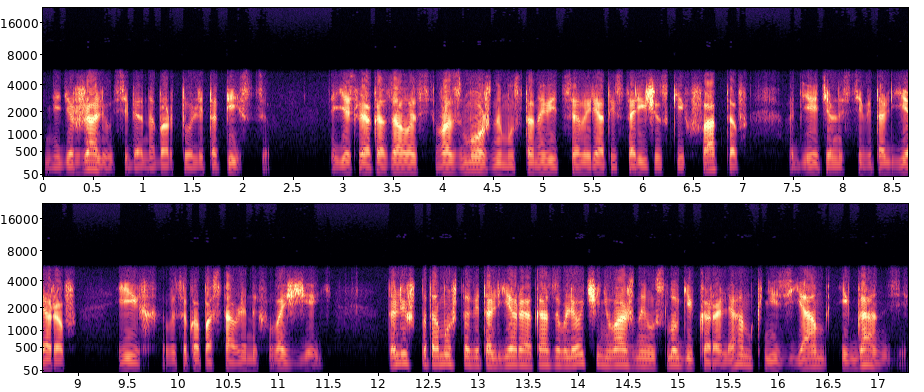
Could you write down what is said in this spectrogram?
не держали у себя на борту летописцев. Если оказалось возможным установить целый ряд исторических фактов о деятельности витальеров и их высокопоставленных вождей, то лишь потому, что витальеры оказывали очень важные услуги королям, князьям и ганзе.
